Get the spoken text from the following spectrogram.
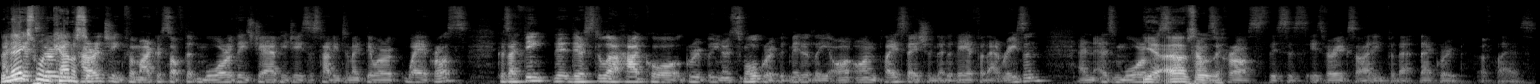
The I next think it's one kind of encouraging for Microsoft that more of these JRPGs are starting to make their way across because I think that there's still a hardcore group, you know, small group, admittedly, on, on PlayStation that are there for that reason. And as more of Yeah, this stuff absolutely. comes across, this is, is very exciting for that, that group of players.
